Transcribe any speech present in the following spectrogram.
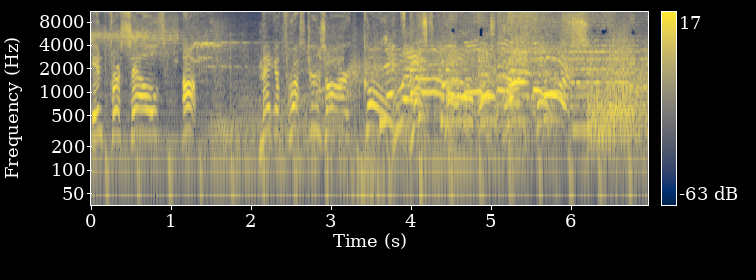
Infracells up. Mega thrusters are go. Let's go, Voltron Force!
